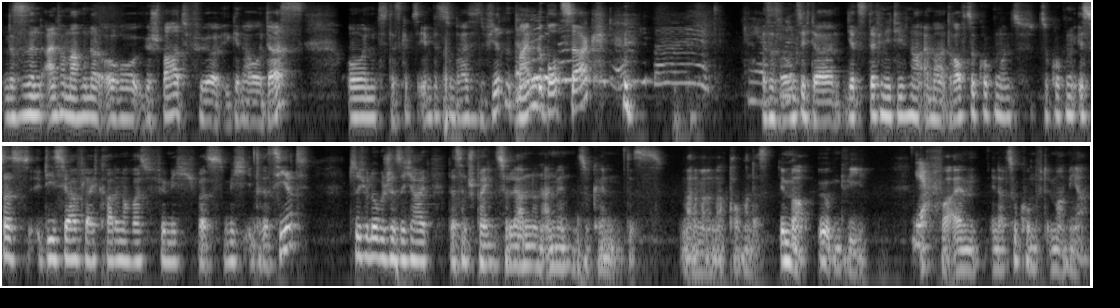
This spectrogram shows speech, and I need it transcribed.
Und das sind einfach mal 100 Euro gespart für genau das. Und das gibt's eben bis zum 30.04., meinem Geburtstag. Ja, also es cool. lohnt sich da jetzt definitiv noch einmal drauf zu gucken und zu gucken, ist das dies Jahr vielleicht gerade noch was für mich, was mich interessiert, psychologische Sicherheit, das entsprechend zu lernen und anwenden zu können. Das meiner Meinung nach braucht man das immer irgendwie. Ja. Vor allem in der Zukunft immer mehr.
